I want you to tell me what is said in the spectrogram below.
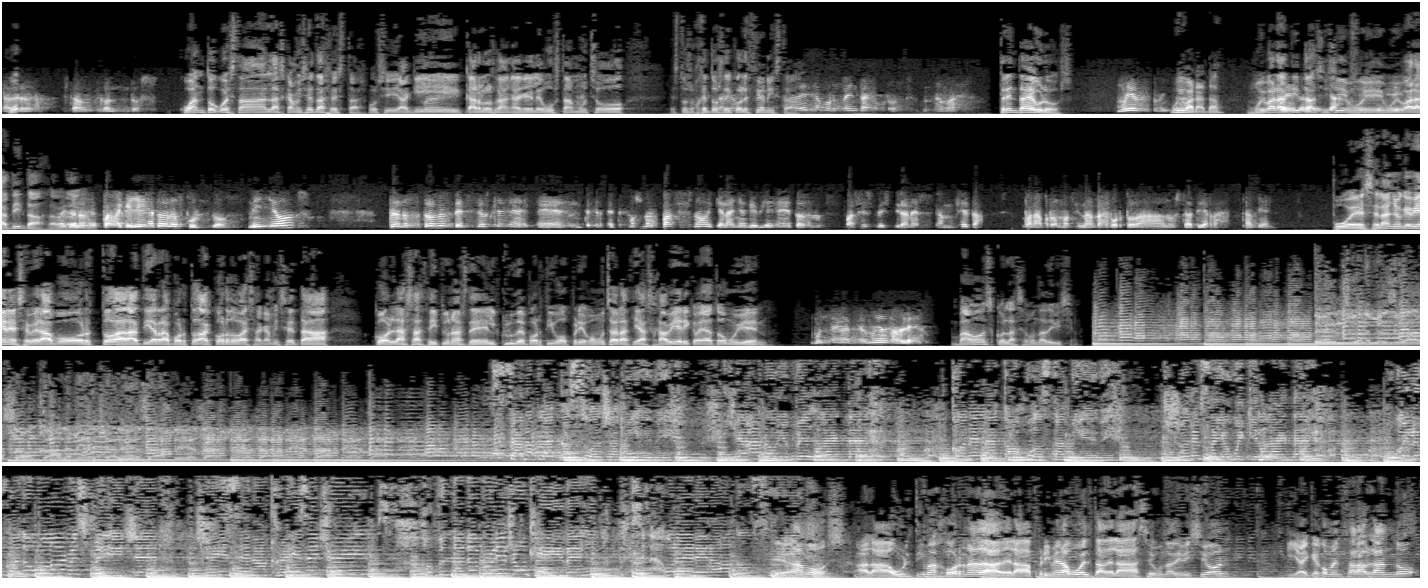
la verdad. Estamos muy contentos. ¿Cuánto cuestan las camisetas estas? Por si aquí Carlos Ganga, que le gustan mucho estos objetos de coleccionista. La por 30 euros, nada más. 30 euros. Muy. Muy barata. Muy baratita, sí, sí, muy, sí, muy baratita. La verdad. Para que llegue a todos los públicos. Niños, bueno, nosotros deciros que eh, te- tenemos unas bases, ¿no? Y que el año que viene todas nuestras bases vestirán esa camiseta para promocionarla por toda nuestra tierra también. Pues el año que viene se verá por toda la tierra, por toda Córdoba, esa camiseta con las aceitunas del Club Deportivo Priego. Muchas gracias, Javier, y que vaya todo muy bien. Muchas gracias, muy amable. Vamos con la segunda división. Llegamos a la última jornada de la primera vuelta de la segunda división y hay que comenzar hablando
